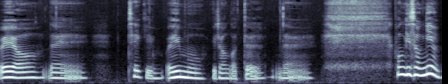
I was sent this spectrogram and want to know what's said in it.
왜요? 네. 책임, 의무, 이런 것들. 네. 홍기성님,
